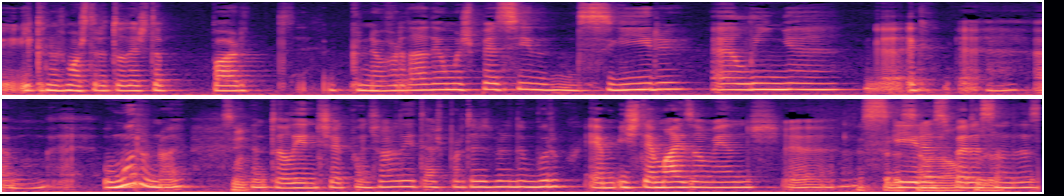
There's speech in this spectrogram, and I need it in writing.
e que nos mostra toda esta parte que na verdade é uma espécie de seguir a linha, a- a- a- o muro, não é? Sim. Portanto, ali no Checkpoint Charlie está às portas de Brandemburgo. É, isto é mais ou menos eh, A seguir a separação das,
